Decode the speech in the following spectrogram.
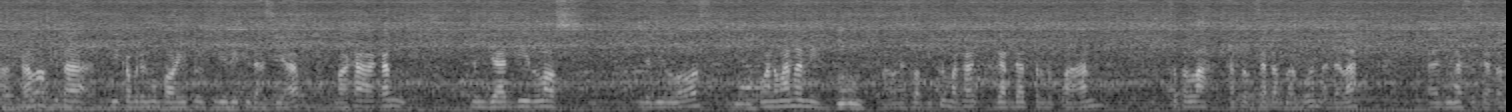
Nah, kalau kita di Kabupaten Mempawah itu sendiri tidak siap, maka akan menjadi loss, menjadi loss hmm. ke mana-mana nih. Hmm. Nah, oleh sebab itu maka garda terdepan setelah kantor kesehatan pelabuhan adalah eh, dinas kesehatan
